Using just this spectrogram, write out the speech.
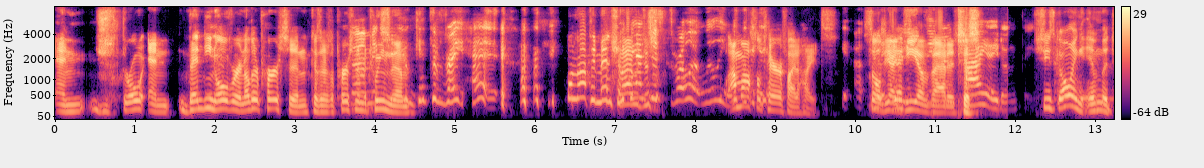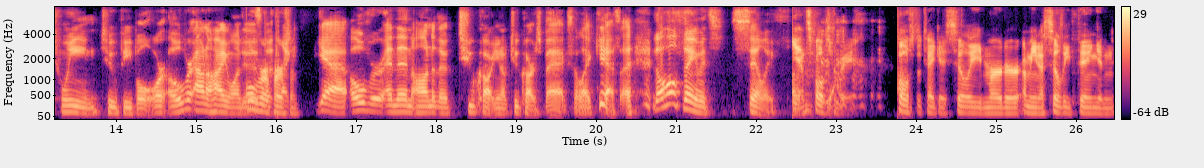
and just throw and bending over another person because there's a person Gotta in between make sure them. You get the right head. Well, not to mention, you I would can't just. just, throw it willy. I'm also terrified of heights. So the Maybe idea of they that can is just try, I don't think. She's going in between two people or over. I don't know how you want to do this, over a but, like, person. yeah, over and then onto the two car, you know, two cars back. So like, yes, I, the whole thing of it's silly. yeah, it's supposed to be. supposed to take a silly murder. I mean, a silly thing, and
